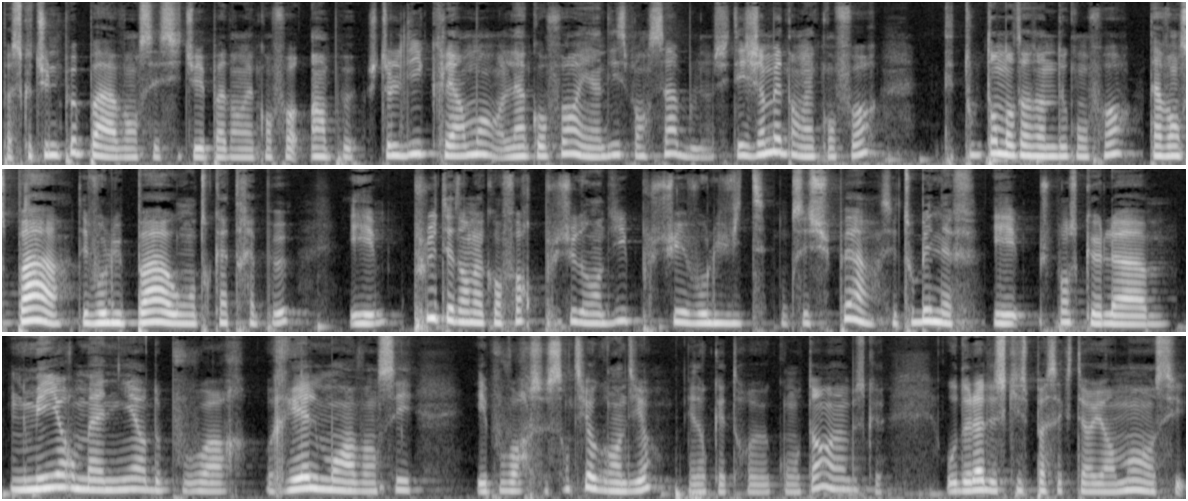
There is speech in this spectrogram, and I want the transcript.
parce que tu ne peux pas avancer si tu n'es pas dans l'inconfort un peu. Je te le dis clairement, l'inconfort est indispensable. Si tu n'es jamais dans l'inconfort, tu es tout le temps dans ta zone de confort, t'avances pas, t'évolues pas, ou en tout cas très peu. Et plus tu es dans l'inconfort, plus tu grandis, plus tu évolues vite. Donc c'est super, c'est tout bénef. Et je pense que la meilleure manière de pouvoir réellement avancer et pouvoir se sentir grandir, et donc être content, hein, parce que au-delà de ce qui se passe extérieurement, c'est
